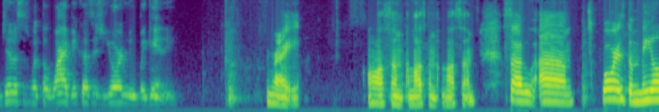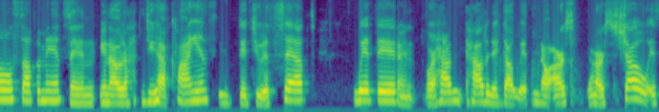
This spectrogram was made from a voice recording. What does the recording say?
Genesis with the Y because it's your new beginning. Right. Awesome, awesome, awesome. So, um, for is the meal supplements, and you know, do you have clients that you accept with it, and or how did how did it go with? You know, our our show is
